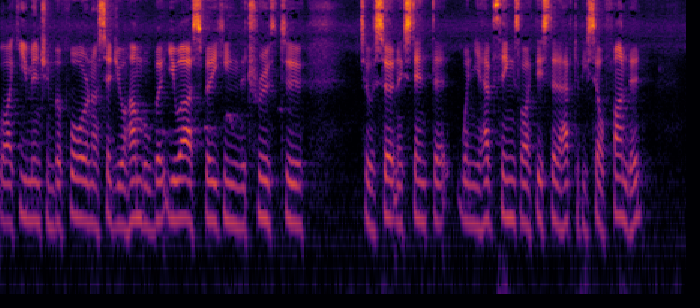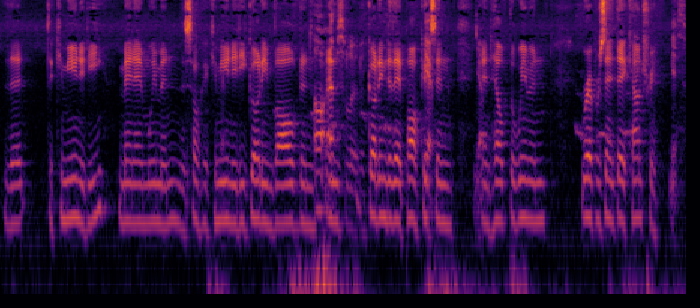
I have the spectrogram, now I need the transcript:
like you mentioned before, and I said you're humble, but you are speaking the truth to to a certain extent that when you have things like this that have to be self-funded, that the community, men and women, the soccer community, got involved and, Oh, and got into their pockets and Yep. and helped the women represent their country. Yes,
